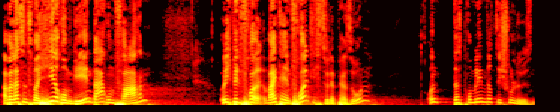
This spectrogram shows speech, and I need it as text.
Aber lass uns mal hier rumgehen, darum fahren. Und ich bin weiterhin freundlich zu der Person. Und das Problem wird sich schon lösen.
